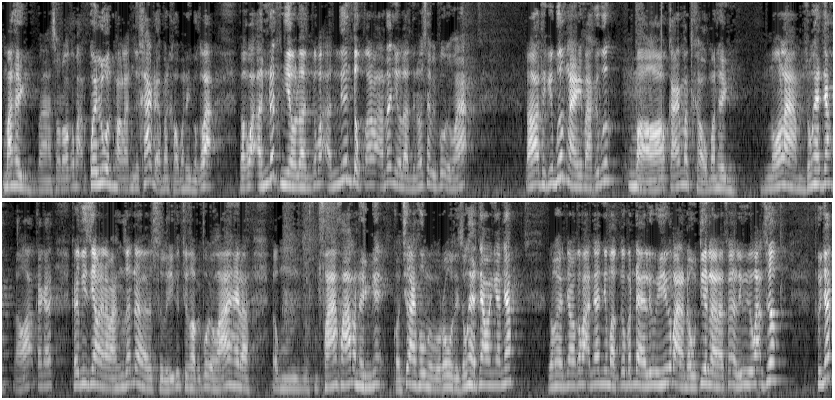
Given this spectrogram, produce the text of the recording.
màn hình và sau đó các bạn quên luôn hoặc là người khác để mật khẩu màn hình của các bạn. Và các bạn ấn rất nhiều lần các bạn ấn liên tục các bạn ấn rất nhiều lần thì nó sẽ bị vô hiệu hóa. Đó thì cái bước này và cái bước mở cái mật khẩu màn hình nó làm giống hệt nhau. Đó cái cái cái video này là hướng dẫn là xử lý cái trường hợp bị vô hiệu hóa hay là um, phá khóa màn hình ấy. Còn trước iPhone 11 Pro thì giống hệt nhau anh em nhé. Giống hệt nhau các bạn nhé. Nhưng mà cái vấn đề lưu ý các bạn là đầu tiên là phải lưu ý các bạn trước. Thứ nhất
